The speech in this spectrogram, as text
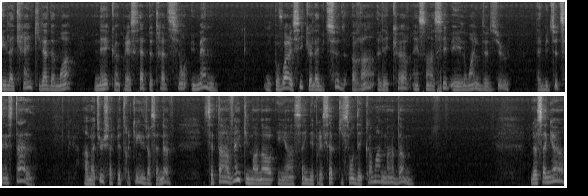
et la crainte qu'il a de moi n'est qu'un précepte de tradition humaine. On peut voir ici que l'habitude rend les cœurs insensibles et éloigne de Dieu. L'habitude s'installe. En Matthieu chapitre 15, verset 9, c'est en vain qu'il m'honore et enseigne des préceptes qui sont des commandements d'hommes. Le Seigneur,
